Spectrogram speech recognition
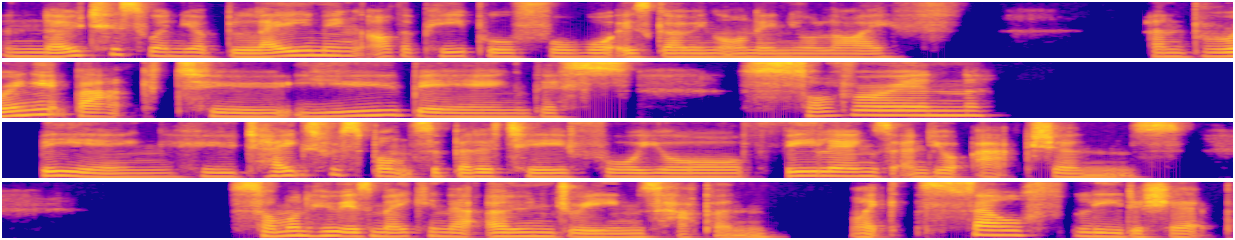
and notice when you're blaming other people for what is going on in your life and bring it back to you being this sovereign being who takes responsibility for your feelings and your actions. Someone who is making their own dreams happen, like self leadership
